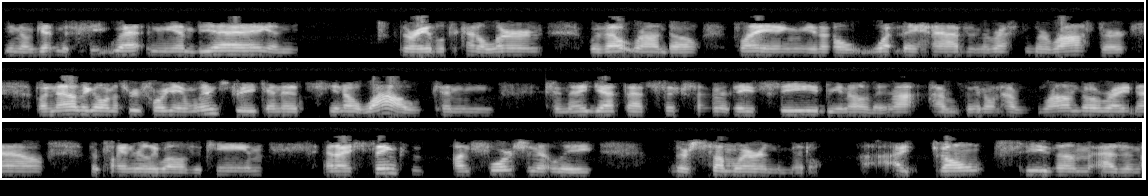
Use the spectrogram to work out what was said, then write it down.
you know, getting his feet wet in the NBA, and they're able to kind of learn without Rondo playing, you know, what they have in the rest of their roster. But now they go on a three, four game win streak, and it's, you know, wow, can can they get that six, seven, eight seed? You know, they not have they don't have Rondo right now. They're playing really well as a team, and I think unfortunately they're somewhere in the middle. I don't see them as an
